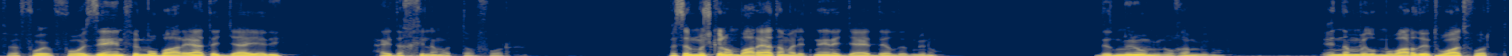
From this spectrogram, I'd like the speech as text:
ففوزين في المباريات الجاية دي هيدخلهم ال top four بس المشكلة مبارياتهم الاثنين الجاية دي ضد منو؟ ضد منو منو خم منو؟ عندهم مباراة واتفورد.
